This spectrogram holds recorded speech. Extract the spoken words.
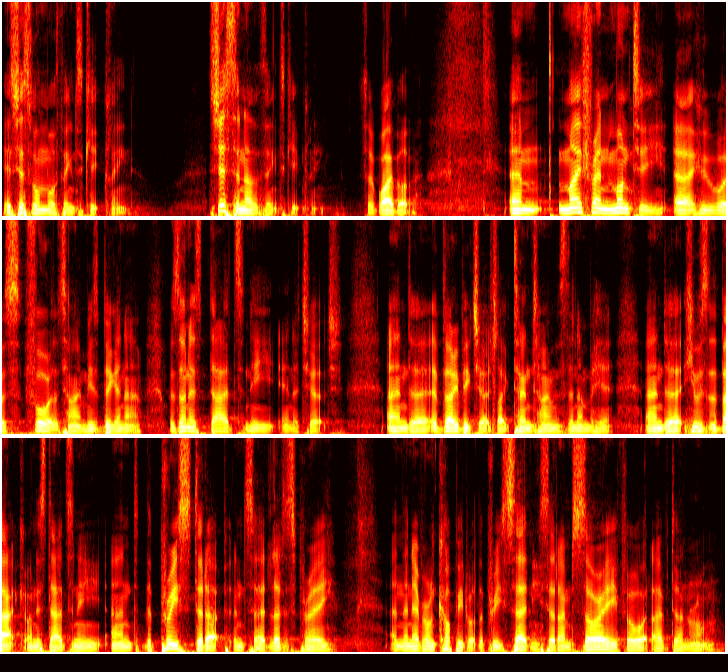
It's just one more thing to keep clean. It's just another thing to keep clean. So why bother? Um, my friend Monty, uh, who was four at the time, he's bigger now, was on his dad's knee in a church, and uh, a very big church, like 10 times the number here. And uh, he was at the back on his dad's knee, and the priest stood up and said, Let us pray. And then everyone copied what the priest said, and he said, I'm sorry for what I've done wrong.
